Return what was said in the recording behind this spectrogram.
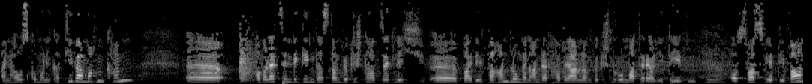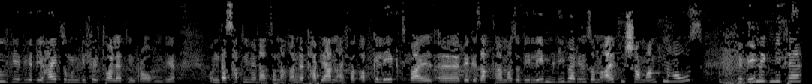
ein Haus kommunikativer machen kann. Äh, aber letztendlich ging das dann wirklich tatsächlich äh, bei den Verhandlungen anderthalb Jahre lang wirklich nur um Materialitäten. Mhm. Aus was wird die Wand, wie wird die Heizung und wie viele Toiletten brauchen wir. Und das hatten wir dann so nach anderthalb Jahren einfach abgelegt, weil äh, wir gesagt haben, also wir leben lieber in so einem alten, charmanten Haus für wenig Miete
